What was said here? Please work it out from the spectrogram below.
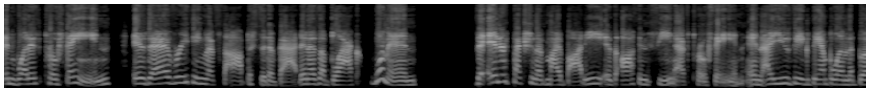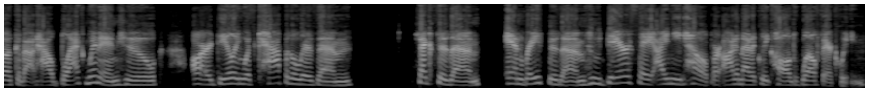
and what is profane is everything that's the opposite of that. And as a Black woman, the intersection of my body is often seen as profane. And I use the example in the book about how Black women who are dealing with capitalism, sexism, and racism who dare say, I need help, are automatically called welfare queens.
